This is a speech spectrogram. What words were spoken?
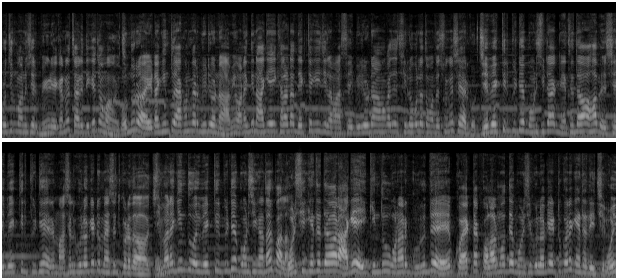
প্রচুর মানুষের ভিড় এখানে চারিদিকে জমা হয়েছে। বন্ধুরা এটা কিন্তু এখনকার ভিডিও না। আমি অনেকদিন আগে এই খেলাটা দেখতে গিয়েছিলাম আর সেই ভিডিওটা আমার কাছে ছিল বলে তোমাদের সঙ্গে শেয়ার করছি। যে ব্যক্তির পিঠে বড়শিটা গেঁথে দেওয়া হবে সেই ব্যক্তির পিঠের মাসেলগুলোকে একটু মেসেজ করে দেওয়া হচ্ছে। এবারে কিন্তু ওই ব্যক্তির পিঠে বড়শি গাঁথার পালা। বড়শি গেঁথে দেওয়ার আগেই কিন্তু ওনার গুরুদেব কয়েকটা কলার মধ্যে বড়শিগুলোকে একটু করে গেঁথে দিচ্ছিল। ওই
